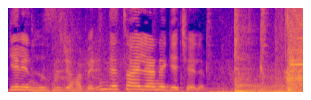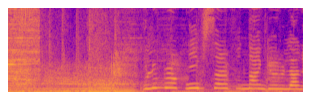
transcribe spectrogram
Gelin hızlıca haberin detaylarına geçelim. Bloomberg News tarafından görülen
